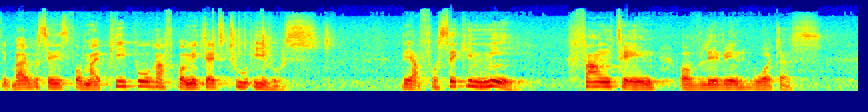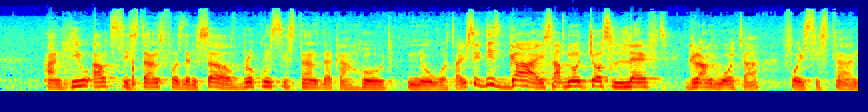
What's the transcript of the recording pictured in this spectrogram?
The Bible says, For my people have committed two evils. They have forsaken me, fountain of living waters, and hew out cisterns for themselves, broken cisterns that can hold no water. You see, these guys have not just left groundwater for a cistern.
